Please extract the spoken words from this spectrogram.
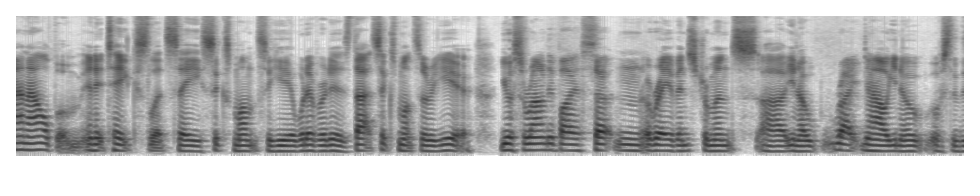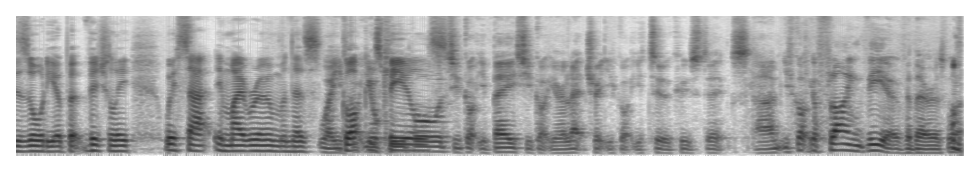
an album and it takes let's say six months a year whatever it is that six months or a year you're surrounded by a certain array of instruments uh, you know right now you know obviously there's audio but visually we're sat in my room and there's Where you've got your keyboards, you've got your bass, you've got your electric, you've got your two acoustics, um, you've got your flying V over there as well.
